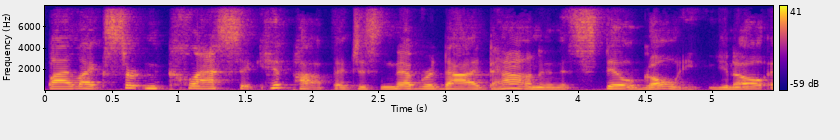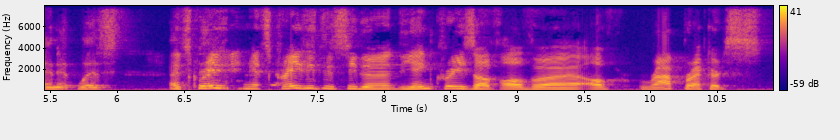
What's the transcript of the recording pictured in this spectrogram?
by like certain classic hip hop that just never died down and it's still going, you know. And it was it's crazy. It's crazy to see the the increase of of uh, of rap records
